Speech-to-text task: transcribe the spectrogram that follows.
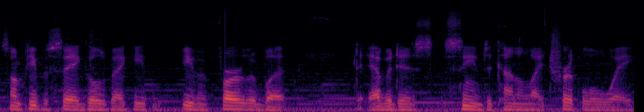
Some people say it goes back even even further, but the evidence seems to kind of like trickle away.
